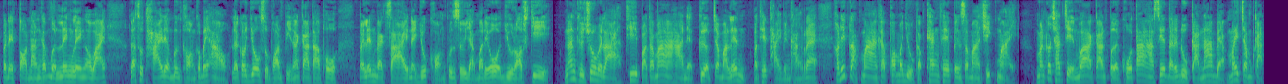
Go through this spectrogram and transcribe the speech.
ไปในตอนนั้นครับเหมือนเล็งๆเอาไว้ และสุดท้ายเนี่ยเมืองทองก็ไม่เอา แล้วก็โยกสุพรปีนากาตาโพ ไปเล่นแบ็กซ้ายในยุคของกุนซืออย่างมาริโอยูรอฟสกี้นั่นคือช่วงเวลาที่ปัตมาอาหารเนี่ยเกือบจะมาเล่นประเทศไทยเป็นครั้งแรกคราวนี้กลับมาครับพอมาอยู่กับแข้งเทพเป็นสมาชิกใหม่ มันก็ชัดเจนว่าการเปิดโคต้าอาเซียนในฤดูกาลหน้าแบบไม่จำกัด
